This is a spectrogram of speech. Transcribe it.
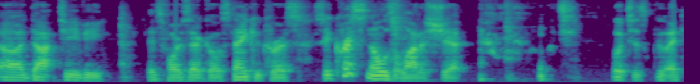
uh, dot TV as far as that goes. Thank you, Chris. See, Chris knows a lot of shit, which, which is good.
